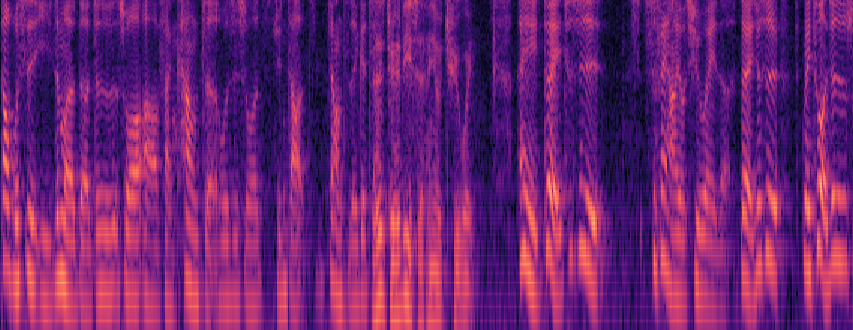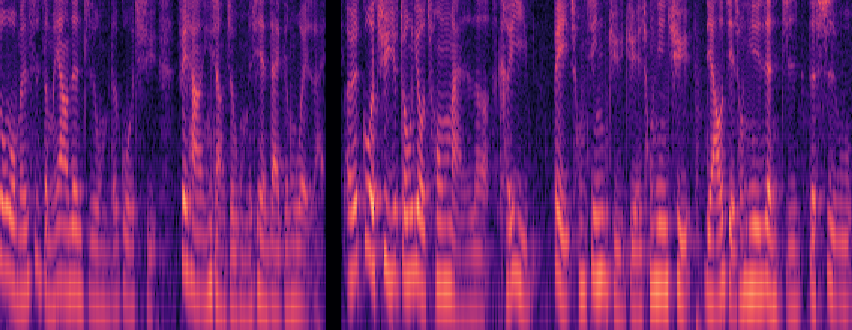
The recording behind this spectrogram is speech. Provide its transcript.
倒不是以这么的，就是说呃反抗者，或是说寻找这样子的一个，只是觉得历史很有趣味。哎，对，就是是非常有趣味的，对，就是没错，就是说我们是怎么样认知我们的过去，非常影响着我们现在跟未来。而过去中又充满了可以被重新咀嚼、重新去了解、重新去认知的事物。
